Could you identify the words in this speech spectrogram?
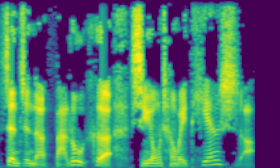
甚至呢把陆客形容成为天使啊。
